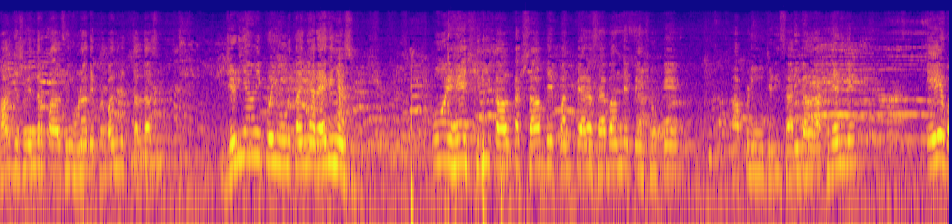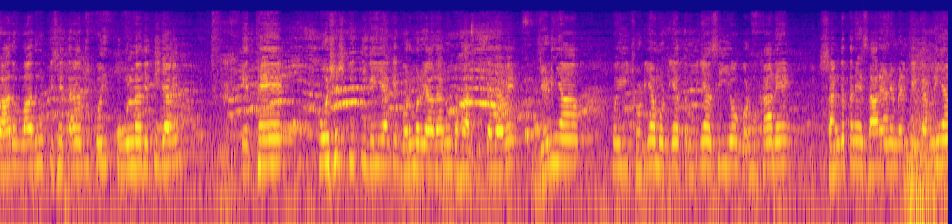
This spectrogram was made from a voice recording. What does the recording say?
ਹਰ ਜਸਵਿੰਦਰਪਾਲ ਸਿੰਘ। ਹੁਣਾਂ ਦੇ ਪ੍ਰਬੰਧ ਵਿੱਚ ਚੱਲਦਾ ਸੀ। ਜਿਹੜੀਆਂ ਵੀ ਕੋਈ ਊਣਤਾਈਆਂ ਰਹਿ ਗਈਆਂ ਸੀ ਉਹ ਇਹ ਸ਼੍ਰੀ ਅਕਾਲ ਤਖਤ ਸਾਹਿਬ ਦੇ ਪੰਜ ਪਿਆਰੇ ਸਾਹਿਬਾਨ ਦੇ ਪੇਸ਼ ਹੋ ਕੇ ਆਪਣੀ ਜਿਹੜੀ ਸਾਰੀ ਗੱਲ ਰੱਖ ਦੇਣਗੇ। ਇਹ ਵਾਦ ਵਿਵਾਦ ਨੂੰ ਕਿਸੇ ਤਰ੍ਹਾਂ ਦੀ ਕੋਈ ਤੂਲ ਨਾ ਦਿੱਤੀ ਜਾਵੇ। ਇੱਥੇ ਕੋਸ਼ਿਸ਼ ਕੀਤੀ ਗਈ ਹੈ ਕਿ ਗੁਰਮਰਿਆਦਾ ਨੂੰ ਬਹਾਲ ਕੀਤਾ ਜਾਵੇ। ਜਿਹੜੀਆਂ ਕੋਈ ਛੋਟੀਆਂ-ਮੋਟੀਆਂ ਤਰੁੱਟੀਆਂ ਸੀ, ਉਹ ਗੁਰਮੁਖਾਂ ਨੇ, ਸੰਗਤ ਨੇ ਸਾਰਿਆਂ ਨੇ ਮਿਲ ਕੇ ਕਰ ਲਈਆਂ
